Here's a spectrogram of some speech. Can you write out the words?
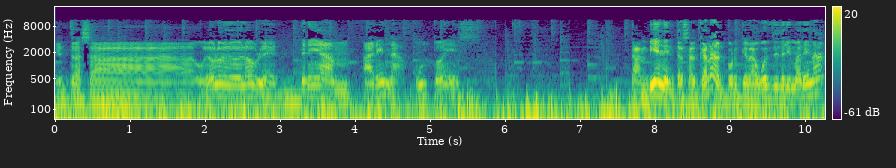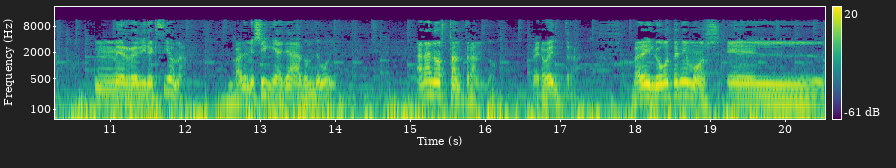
entras a www.dreamarena.es también entras al canal porque la web de Dream Arena me redirecciona vale me sigue allá a donde voy. Ahora no está entrando pero entra vale y luego tenemos el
